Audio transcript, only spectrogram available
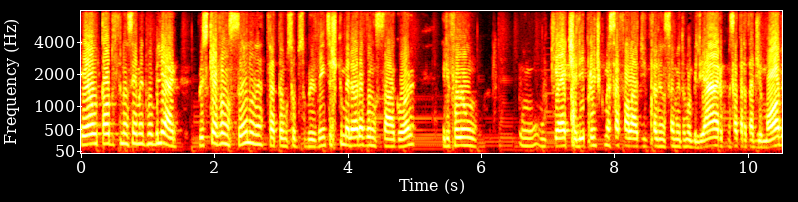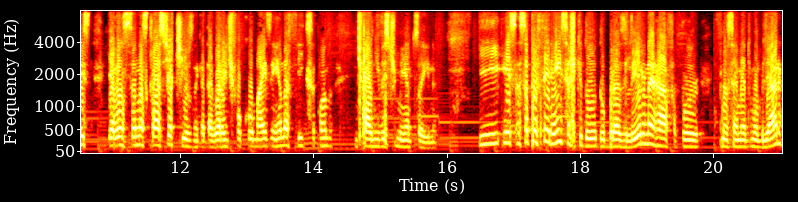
é o tal do financiamento imobiliário. Por isso que avançando, né, tratamos sobre sobreviventes, acho que o melhor é avançar agora. Ele foi um, um, um catch ali para a gente começar a falar de financiamento imobiliário, começar a tratar de imóveis e avançando nas classes de ativos, né, que até agora a gente focou mais em renda fixa quando a gente fala de investimentos aí, né. E essa preferência, acho que do, do, brasileiro, né, Rafa, por financiamento imobiliário,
